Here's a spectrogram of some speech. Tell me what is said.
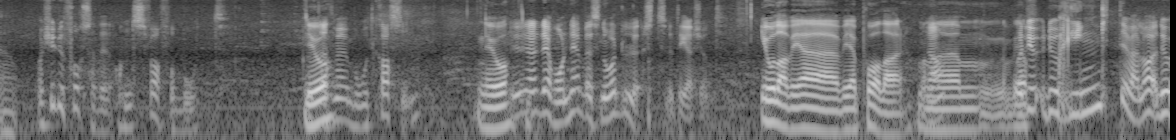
Har ikke du fortsatt et ansvar for bot? Jo, Dette med botkassen? jo. Det det håndheves nådeløst, vet jeg har skjønt. jo da, vi er, vi er på der. Men Ja. um, vi Og du, du ringte vel Du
